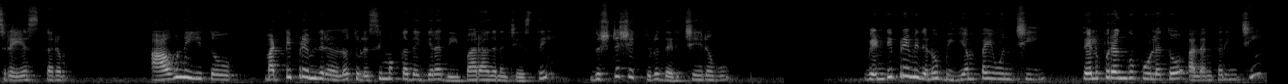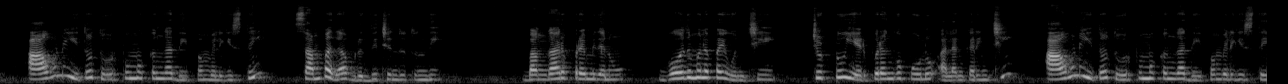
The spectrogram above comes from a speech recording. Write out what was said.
శ్రేయస్కరం. ఆవు నెయ్యితో మట్టి ప్రమిదలలో తులసి మొక్క దగ్గర దీపారాధన చేస్తే దుష్టశక్తులు దరిచేరవు. వెండి ప్రమిదను బియ్యంపై ఉంచి తెలుపు రంగు పూలతో అలంకరించి ఆవు నెయ్యితో తూర్పు ముఖంగా దీపం వెలిగిస్తే సంపద వృద్ధి చెందుతుంది. బంగారు ప్రమిదను గోధుమలపై ఉంచి చుట్టూ ఎరుపు రంగు పూలు అలంకరించి ఆవు నెయ్యితో దీపం వెలిగిస్తే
